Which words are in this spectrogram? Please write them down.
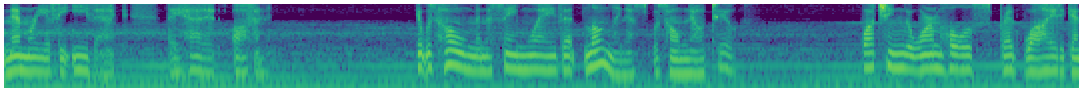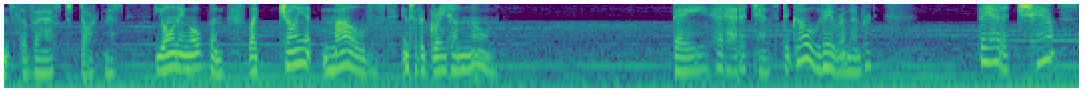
memory of the evac. They had it often. It was home in the same way that loneliness was home now, too. Watching the wormholes spread wide against the vast darkness, yawning open like giant mouths into the great unknown. They had had a chance to go, they remembered. They had a chance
